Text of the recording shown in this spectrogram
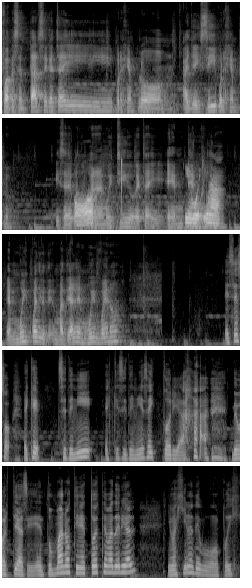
fue a presentarse, ¿cachai? Por ejemplo, a Jay-Z, por ejemplo. Y se ve cuando Oh. el weón era muy chico, ¿cachai? Es, Qué es muy, es muy cuático, el material es muy bueno. Es eso, es que se tenía, es que si tenía esa historia de partida así, en tus manos tienes todo este material, imagínate, po, podís,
